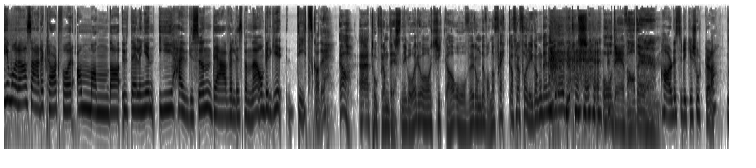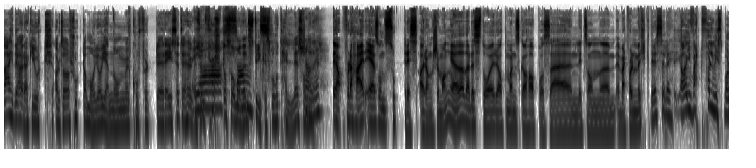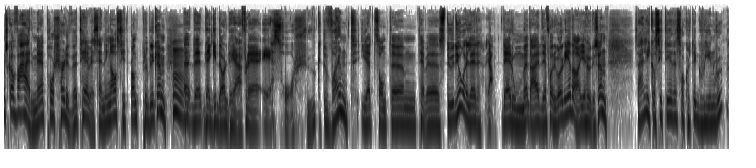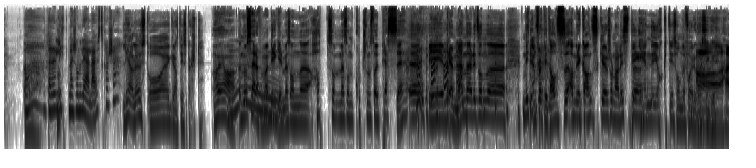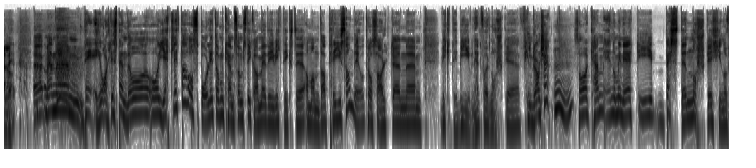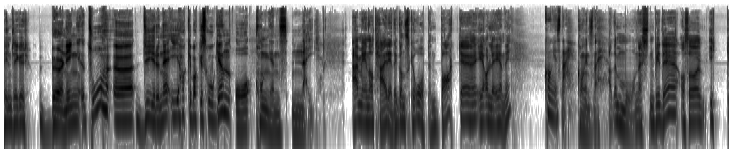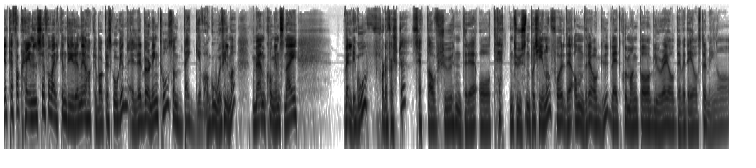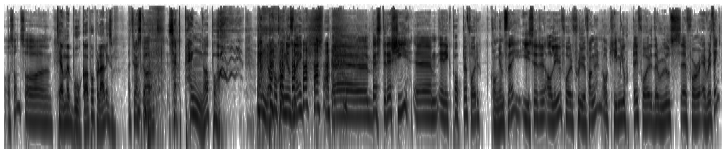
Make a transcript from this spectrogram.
I morgen så er det klart for Amanda-utdelingen i Haugesund. Det er veldig spennende. Og Birger, dit skal du. Ja, jeg tok fram dressen i går og kikka over om det var noen flekker fra forrige gang den ble brukt. Og det var det. Har du stryket skjorter, da? Nei, det har jeg ikke gjort. Altså, Skjorta må jo gjennom koffertreise til Haugesund Ja, først, og så må den strykes på hotellet. Sånn er. Skjønner. Ja, for det her er sånn sortdressarrangement, er det? Der det står at man skal ha på seg en litt sånn eh, I hvert fall mørk dress, eller? Ja, I hvert fall hvis man skal være med på sjølve TV-sendinga og sitte blant publikum. mm. Det, det gidder aldri jeg, for det er så sjukt varmt i et sånt um, TV-studio, eller ja, det rommet der det foregår i, da, i Haugesund. Så jeg liker å sitte i det såkalte green room. Åh, der er det litt mer sånn lealaust, kanskje? Lealøst og gratis børst. Oh, ja. Nå ser jeg for meg Birger med sånn uh, hatt som, med sånn kort som står 'presse' uh, oppi bremmen. Litt sånn uh, 1940-talls amerikansk journalist. Det er nøyaktig sånn det foregår, Ah, Sigurd. herlig. Eh, Men eh, det er jo alltid spennende å, å gjette litt, da, og spå litt om hvem som stikker av med de viktigste Amanda-prisene. Det er jo tross alt en eh, viktig begivenhet for norsk filmbransje. filmbransje. Så hvem er nominert i beste norske kinofilm, Sigurd? Burning 2, uh, Dyrene i Hakkebakkeskogen og Kongens nei. Jeg mener at her er det ganske åpenbart. eh, Er alle enige? Kongens nei. Kongens nei. Ja, Det må nesten bli det. Altså, ikke til forkleinelse for verken Dyrene i Hakkebakkeskogen eller Burning 2, som begge var gode filmer, men Kongens nei Veldig god, for det første. Sett av 713 000 på kino. For det andre, og gud vet hvor mange på Blu-ray og DVD og strømming og, og sånn. Så Til og med boka er populær, liksom. jeg tror jeg skal sette penger på Penger på Kongens nei. Eh, beste regi. Eh, Erik Poppe for Kongens nei. Iser Aliu for Fluefangeren. Og Kim Hjortøy for The Rules for Everything.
